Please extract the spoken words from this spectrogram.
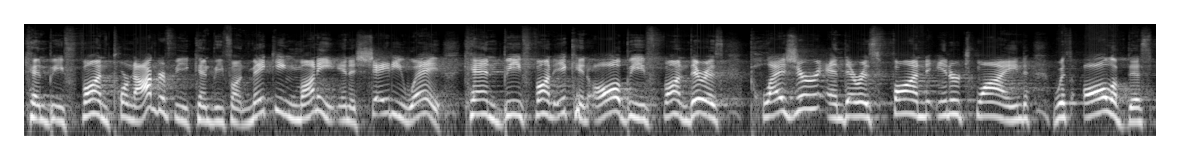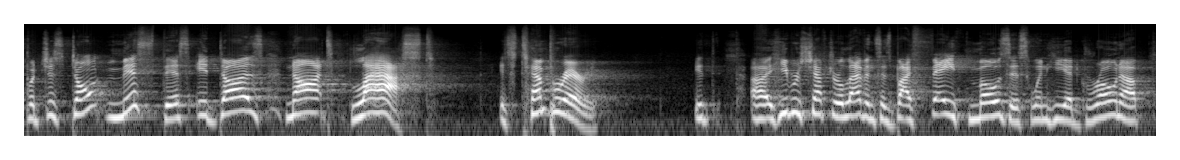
can be fun, pornography can be fun, making money in a shady way can be fun. It can all be fun. There is pleasure and there is fun intertwined with all of this, but just don't miss this. It does not last, it's temporary. It, Uh, Hebrews chapter 11 says, By faith, Moses, when he had grown up,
